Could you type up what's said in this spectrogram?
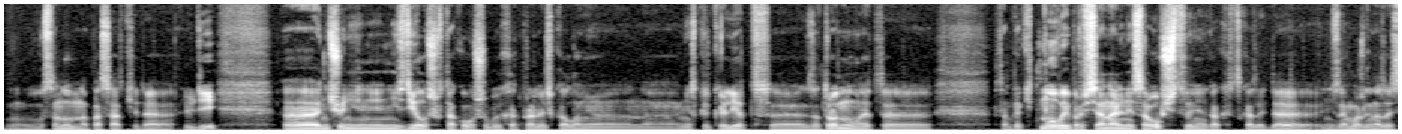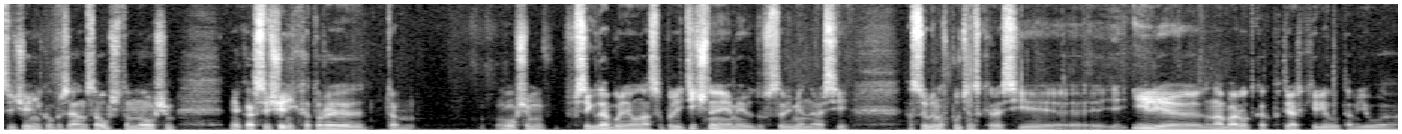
в основном на посадке да, людей. Э, ничего не, не сделаешь такого, чтобы их отправлять в колонию на несколько лет. Э, затронуло это там какие-то новые профессиональные сообщества, как это сказать, да, не знаю, можно ли назвать священником профессиональным сообществом, но, в общем, мне кажется, священники, которые там, в общем, всегда были у нас аполитичные, я имею в виду в современной России, особенно в путинской России, э, или наоборот, как патриарх Кирилл, там его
